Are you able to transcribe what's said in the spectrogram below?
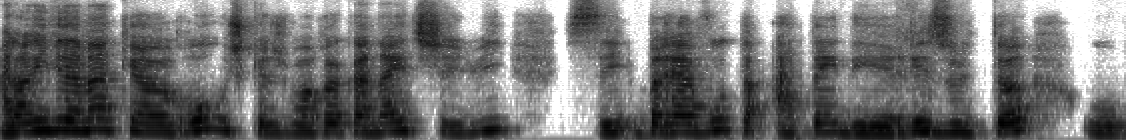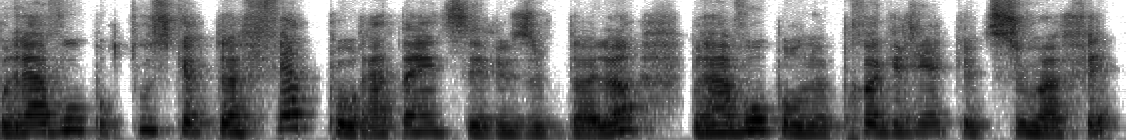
Alors, évidemment, qu'un rouge que je vais reconnaître chez lui, c'est bravo, tu as atteint des résultats ou bravo pour tout ce que tu as fait pour atteindre ces résultats-là, bravo pour le progrès que tu as fait.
